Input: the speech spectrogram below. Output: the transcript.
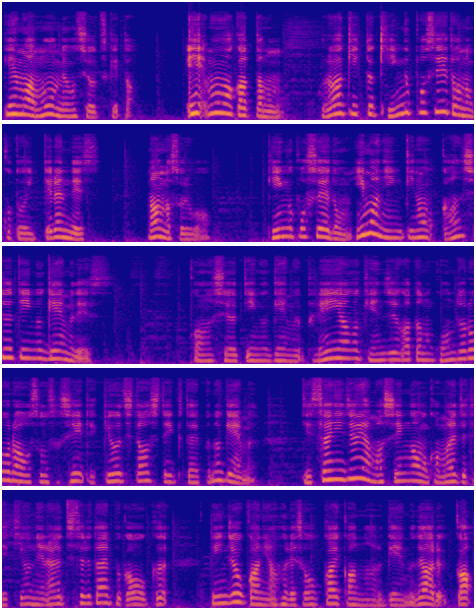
ゲームはもう目星をつけた。え、もうわかったの。これはきっとキングポセイドンのことを言ってるんです。なんだそれは。キングポセイドン、今人気のガンシューティングゲームです。ガンシューティングゲーム、プレイヤーが拳銃型のコントローラーを操作し、敵を打ち倒していくタイプのゲーム。実際に銃やマシンガンを構えて敵を狙い撃ちするタイプが多く、臨場感に溢れ爽快感のあるゲームであるが、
